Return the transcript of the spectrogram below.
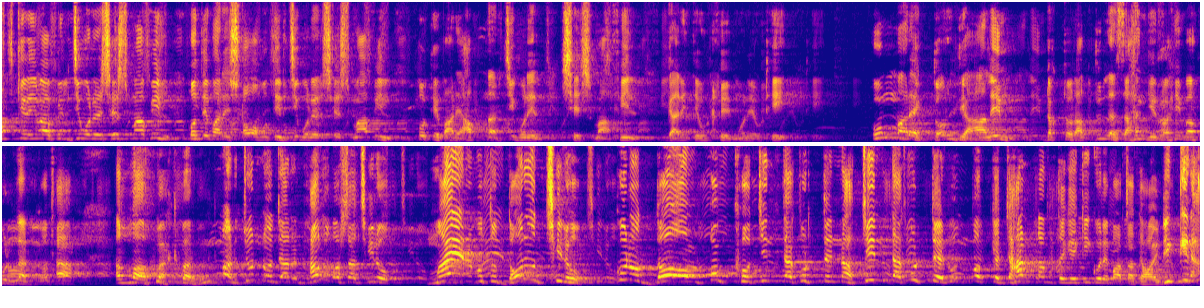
আজকের এই মাহফিল জীবনের শেষ মাহফিল, হতে পারে সভাপতির জীবনের শেষ মাহফিল, হতে পারে আপনার জীবনের শেষ মাহফিল। গাড়িতে উঠলে মনে ওঠে উম্মার এক দরদি আলেম, ডক্টর আব্দুল্লাহ জাহাঙ্গীর রহিমাহুল্লাহর কথা। আল্লাহ আকবার, উম্মার জন্য যার ভালোবাসা ছিল, মায়ের মতো দরদ ছিল, কোন দল পক্ষ চিন্তা করতেন না চিন্তা করতেন উম্মতকে জাহান্নাম থেকে কি করে বাঁচাতে হয়, ঠিক কিনা?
